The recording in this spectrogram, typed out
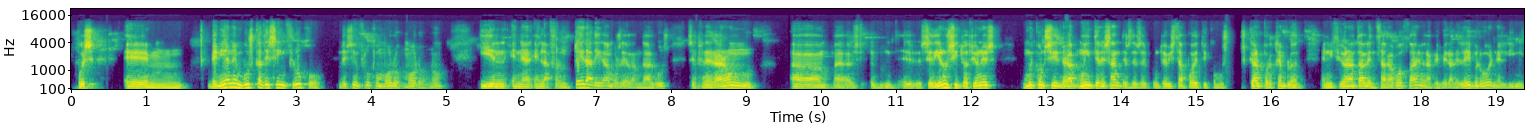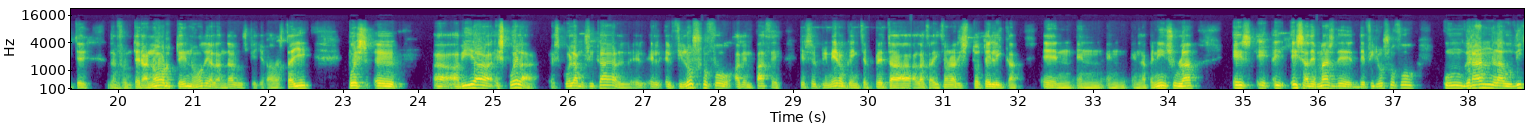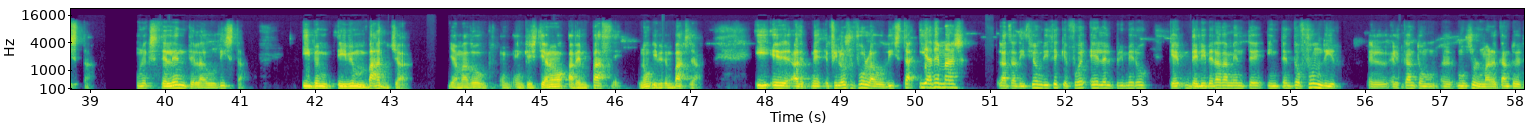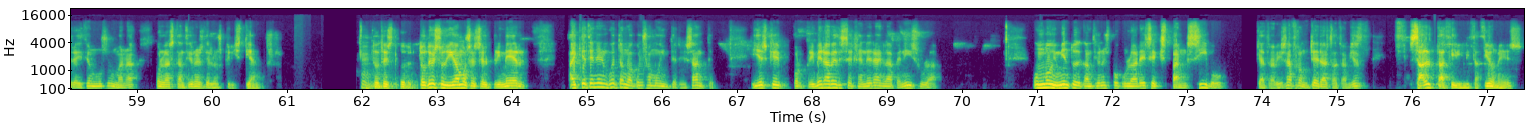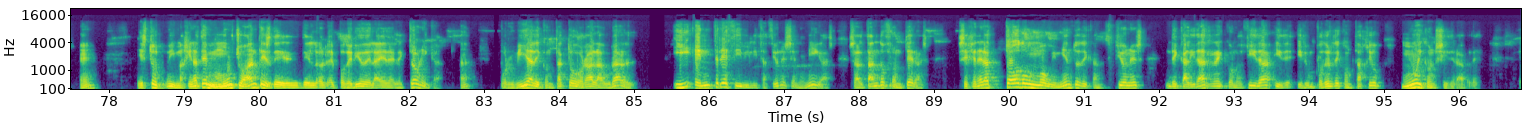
pues em, venían en busca de ese influjo, de ese influjo moro, moro ¿no? Y en, la frontera, digamos, del Andaluz se generaron, ah, ah, se dieron situaciones muy, muy interesantes desde el punto de vista poético musical. Por ejemplo, en mi ciudad natal, en Zaragoza, en la ribera del Ebro, en el límite de la frontera norte ¿no? de Al-Andalus que llegaba hasta allí, pues eh, había escuela, escuela musical. El, filósofo Abenpace, que es el primero que interpreta la tradición aristotélica en, en, la península, es, es además de, de filósofo un gran laudista, un excelente laudista. Ibn, Ibn llamado en, cristiano Abenpace, ¿no? Ibn Bajja. Y eh, filósofo laudista y además la tradición dice que fue él el primero que deliberadamente intentó fundir el, canto musulmán, el canto de tradición musulmana, con las canciones de los cristianos. Entonces, todo, eso, digamos, es el primer... Hay que tener en cuenta una cosa muy interesante, y es que por primera vez se genera en la península un movimiento de canciones populares expansivo que atraviesa fronteras, atraviesa, salta civilizaciones. ¿eh? Esto, imagínate, mucho antes del poderío de la era electrónica, ¿eh? por vía de contacto oral a oral y entre civilizaciones enemigas, saltando fronteras. Se genera todo un movimiento de canciones de calidad reconocida y de, un poder de contagio muy considerable.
